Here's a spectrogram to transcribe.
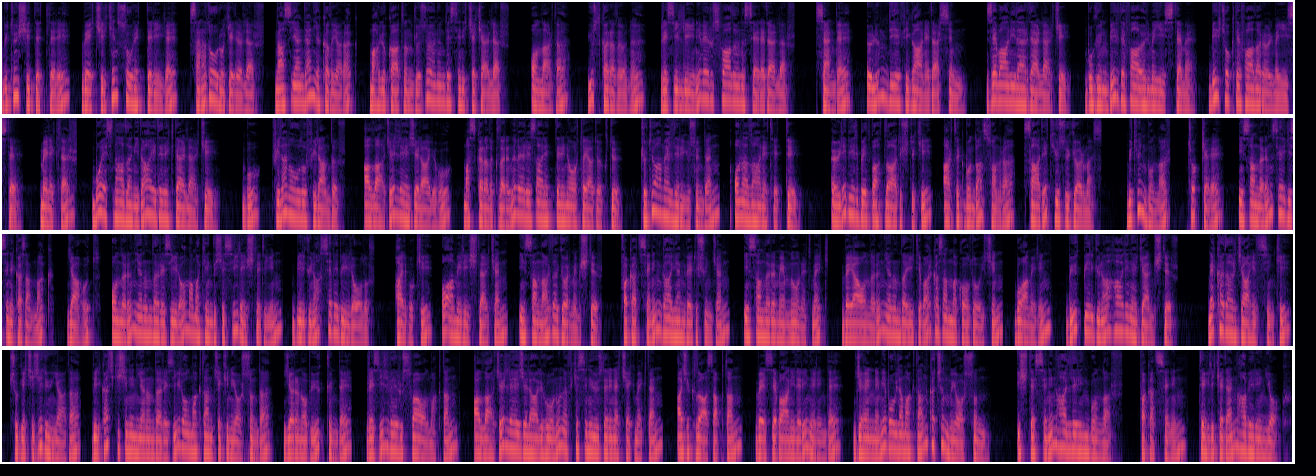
Bütün şiddetleri ve çirkin suretleriyle sana doğru gelirler. Nasiyenden yakalayarak mahlukatın gözü önünde seni çekerler. Onlar da yüz karalığını, rezilliğini ve rüsvalığını seyrederler. Sen de ölüm diye figan edersin. Zebaniler derler ki, bugün bir defa ölmeyi isteme, birçok defalar ölmeyi iste. Melekler bu esnada nida ederek derler ki, bu filan oğlu filandır. Allah Celle Celaluhu maskaralıklarını ve rezaletlerini ortaya döktü. Kötü amelleri yüzünden ona lanet etti. Öyle bir bedbahtlığa düştü ki artık bundan sonra saadet yüzü görmez. Bütün bunlar çok kere insanların sevgisini kazanmak yahut onların yanında rezil olmamak endişesiyle işlediğin bir günah sebebiyle olur. Halbuki o ameli işlerken insanlar da görmemiştir. Fakat senin gayen ve düşüncen insanları memnun etmek veya onların yanında itibar kazanmak olduğu için bu amelin büyük bir günah haline gelmiştir. Ne kadar cahilsin ki şu geçici dünyada birkaç kişinin yanında rezil olmaktan çekiniyorsun da yarın o büyük günde rezil ve rüsva olmaktan, Allah Celle Celaluhu'nun öfkesini üzerine çekmekten, acıklı azaptan ve zebanilerin elinde cehennemi boylamaktan kaçınmıyorsun. İşte senin hallerin bunlar. Fakat senin tehlikeden haberin yok.''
